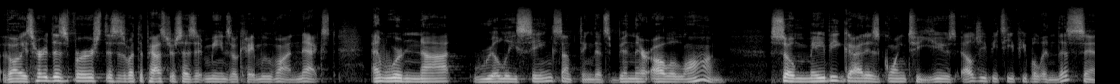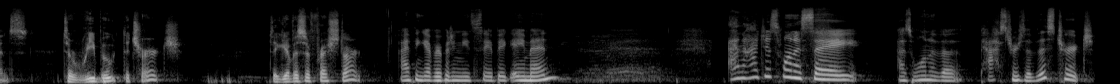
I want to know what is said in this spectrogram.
I've always heard this verse. This is what the pastor says it means. Okay, move on next. And we're not really seeing something that's been there all along. So maybe God is going to use LGBT people in this sense to reboot the church, to give us a fresh start. I think everybody needs to say a big amen. And I just want to say, as one of the pastors of this church,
